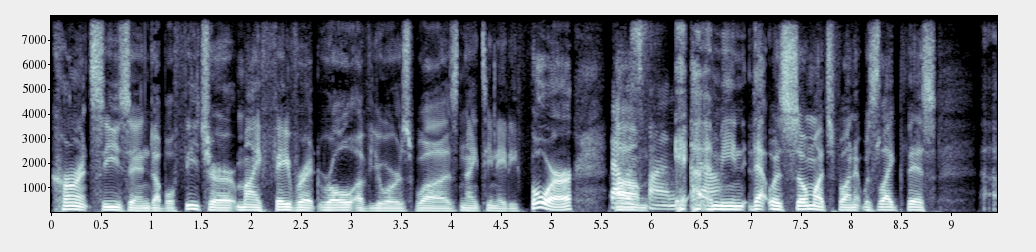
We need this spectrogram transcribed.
current season double feature, my favorite role of yours was 1984. That was Um, fun. I- I mean, that was so much fun. It was like this uh,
